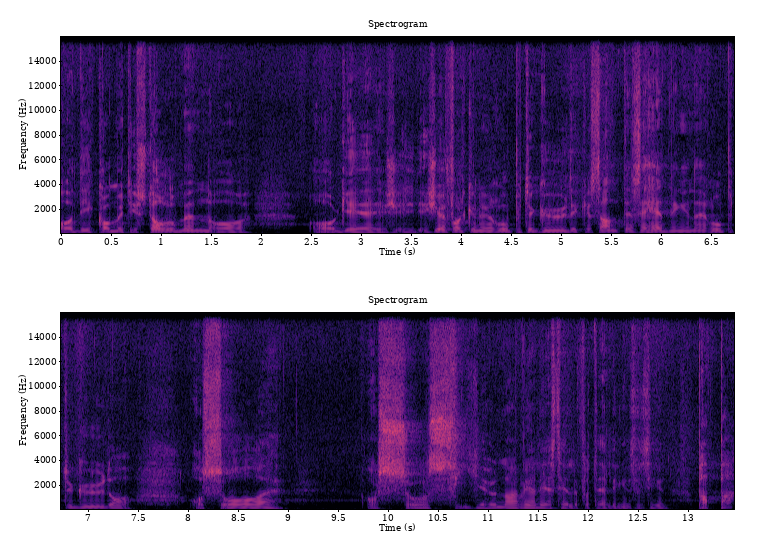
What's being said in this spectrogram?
Og de kom ut i stormen, og, og eh, sjøfolkene roper til Gud. ikke sant? Disse hedningene roper til Gud. Og, og så eh, og så sier hun, når vi har lest hele fortellingen, så sier hun pappa,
